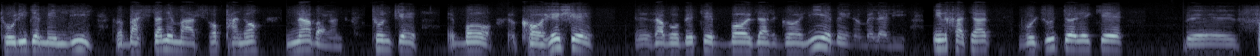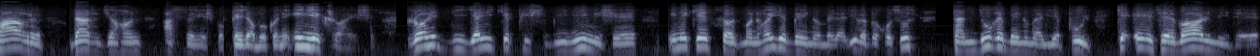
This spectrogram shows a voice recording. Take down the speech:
تولید ملی و بستن مرزها پناه نبرند. چون که با کاهش روابط بازرگانی بین المللی. این خطر وجود داره که فقر در جهان افزایش پیدا بکنه. این یک راهشه. راه دیگری که پیش بینی میشه اینه که سازمان های بین المللی و به خصوص صندوق بین المللی پول که اعتبار میده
